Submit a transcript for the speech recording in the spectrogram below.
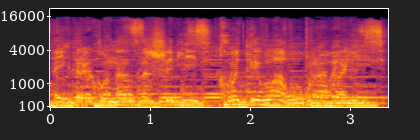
Эй, дракона зашибись, хоть ты в лаву провались.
